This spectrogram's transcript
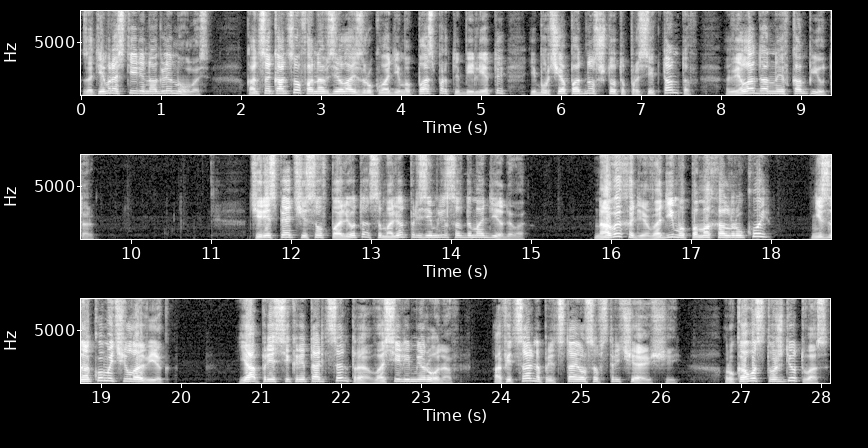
затем растерянно оглянулась. В конце концов она взяла из рук Вадима паспорт и билеты и, бурча под нос что-то про сектантов, ввела данные в компьютер. Через пять часов полета самолет приземлился в Домодедово. На выходе Вадима помахал рукой незнакомый человек. Я пресс-секретарь центра Василий Миронов. Официально представился встречающий. Руководство ждет вас,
